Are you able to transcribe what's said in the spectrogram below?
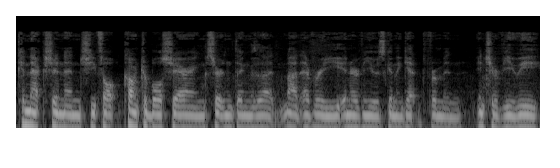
connection, and she felt comfortable sharing certain things that not every interview is going to get from an interviewee.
